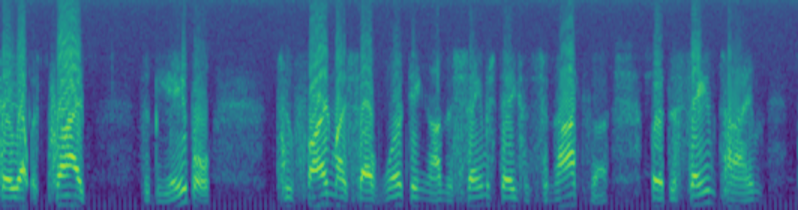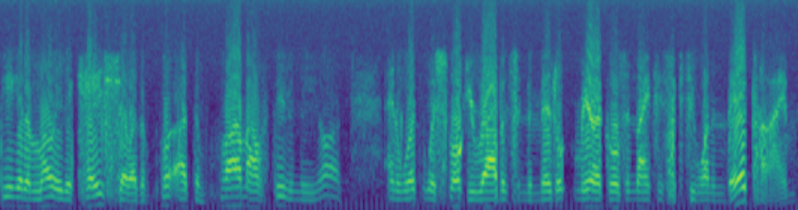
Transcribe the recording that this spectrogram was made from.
say that with pride to be able to find myself working on the same stage with Sinatra, but at the same time being in a the Case show at the at the Paramount Theater in New York, and working with Smokey Robinson, the Middle, Miracles in 1961 in their time,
